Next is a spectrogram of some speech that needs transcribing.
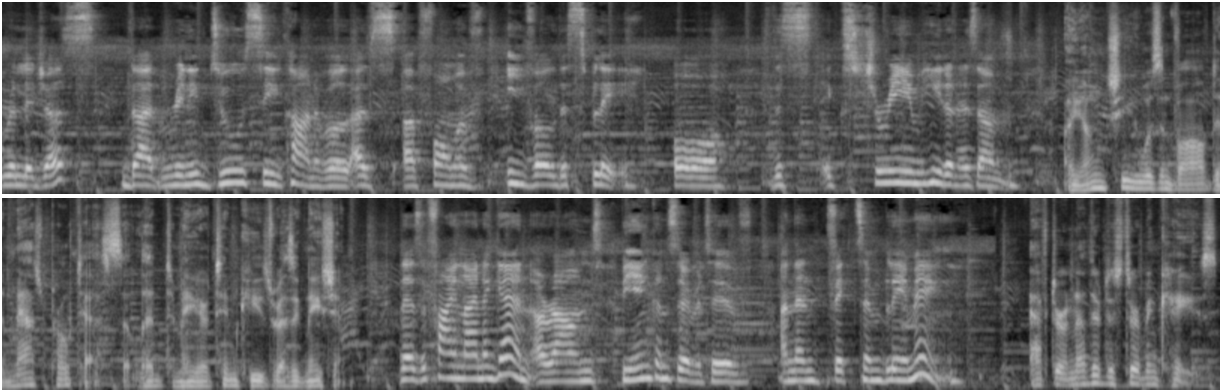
religious that really do see carnival as a form of evil display or this extreme hedonism. Ayoung-Chee was involved in mass protests that led to Mayor Tim Kee's resignation. There's a fine line again around being conservative and then victim blaming. After another disturbing case,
